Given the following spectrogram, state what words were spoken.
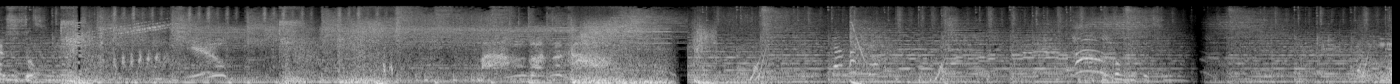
消すぞ消えろ。万抜か。頑張って。ここ見てすみま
